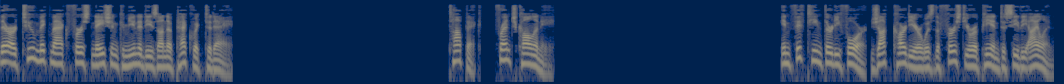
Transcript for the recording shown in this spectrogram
There are two Micmac First Nation communities on Apequik today. French colony In 1534, Jacques Cartier was the first European to see the island.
